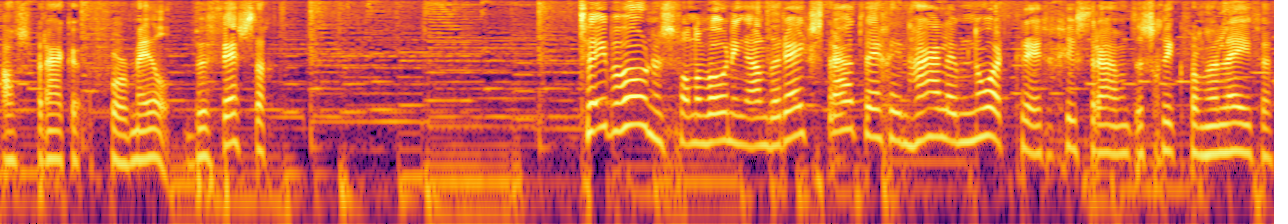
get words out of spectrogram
afspraken formeel bevestigd. Twee bewoners van een woning aan de Rijksstraatweg in Haarlem-Noord... kregen gisteravond de schrik van hun leven.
